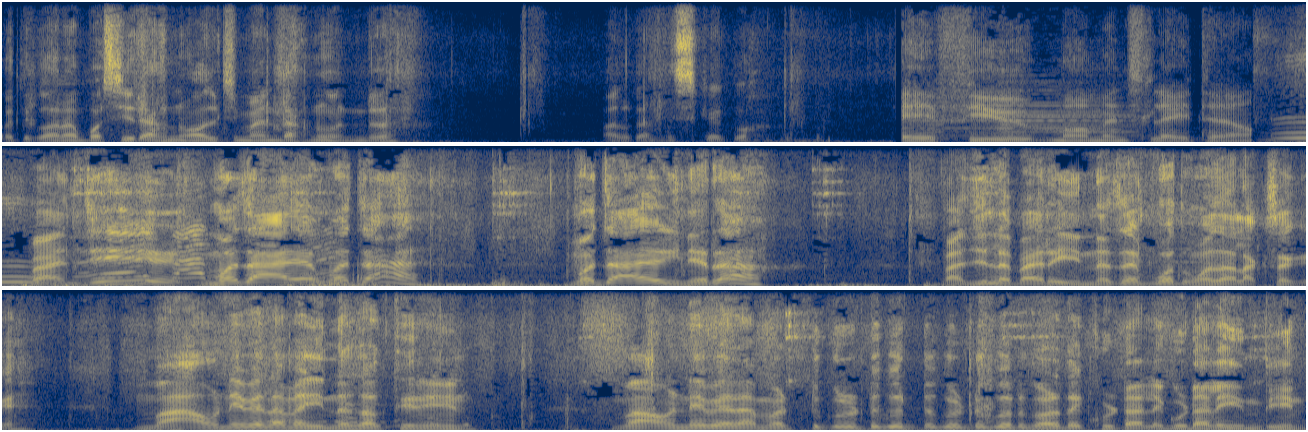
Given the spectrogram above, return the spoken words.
कति घरमा बसिराख्नु अल्छी मानिराख्नु भनेर हल्का निस्केको। A few moments later. भान्जी मजा आयो मजा? मजा आयो हिँडेर? भान्जीलाई बाहिर हिँड्न चाहिँ बहुत मजा लाग्छ के? म आउने बेलामा हिँड्न सक्थिनँ। म आउने बेलामा टुकुर टुकुर टुकुर टुकुर गर्दै खुट्टाले घुँटाले हिँड्थिन्।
